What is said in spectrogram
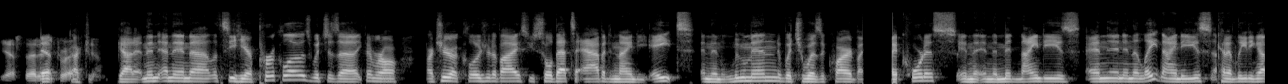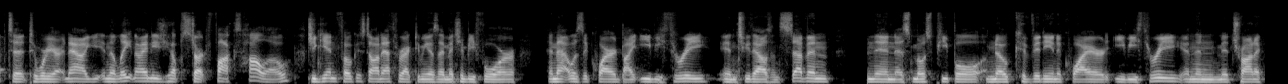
Yes, that yep, is correct. Yeah. Got it. And then and then uh, let's see here, Perclose, which is a femoral arterial closure device. You sold that to Abbott in '98, and then Lumend, which was acquired by Cordis in the in the mid 90s, and then in the late 90s, kind of leading up to, to where you're at now. In the late 90s, you helped start Fox Hollow, which again focused on atherectomy, as I mentioned before, and that was acquired by EV3 in 2007. And then, as most people know, Covidien acquired EV3, and then Medtronic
